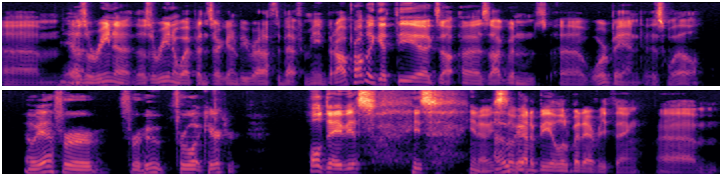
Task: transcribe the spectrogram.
um, yeah. Those arena those arena weapons are going to be right off the bat for me, but I'll probably get the uh, uh, Zogvin's uh, warband as well. Oh yeah, for for who? For what character? Old Davius. He's you know he's okay. still got to be a little bit of everything. Um,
